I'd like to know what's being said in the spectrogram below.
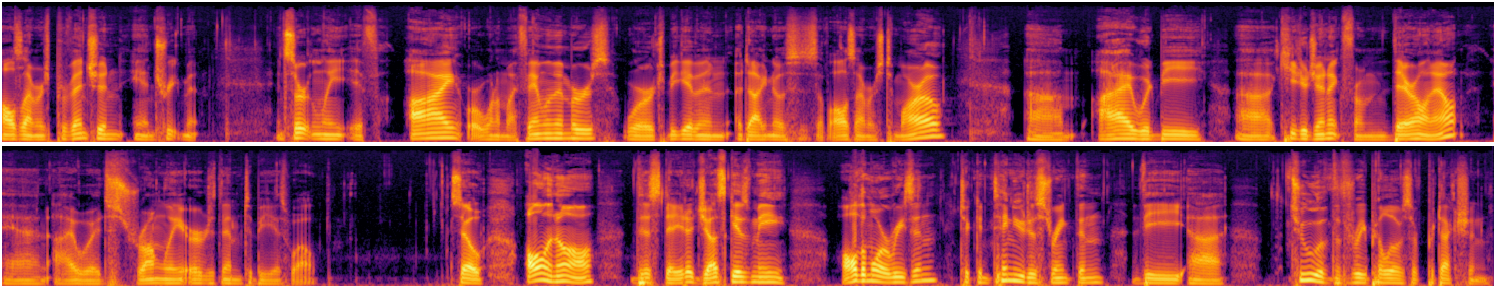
Alzheimer's prevention and treatment. And certainly, if I or one of my family members were to be given a diagnosis of Alzheimer's tomorrow, um, I would be uh, ketogenic from there on out, and I would strongly urge them to be as well. So, all in all, this data just gives me all the more reason to continue to strengthen the uh, two of the three pillars of protection.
